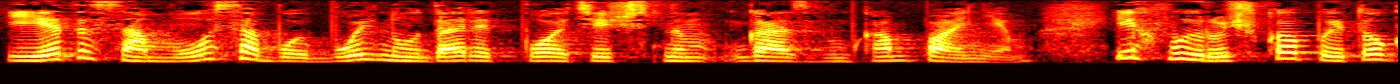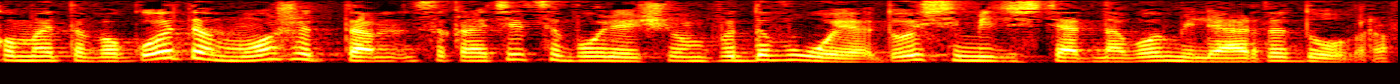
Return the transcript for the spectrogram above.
И это, само собой, больно ударит по отечественным газовым компаниям. Их выручка по итогам этого года может э, сократиться более чем вдвое, до 71 миллиарда долларов.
